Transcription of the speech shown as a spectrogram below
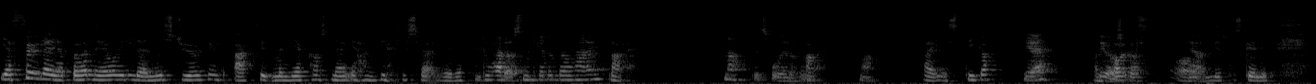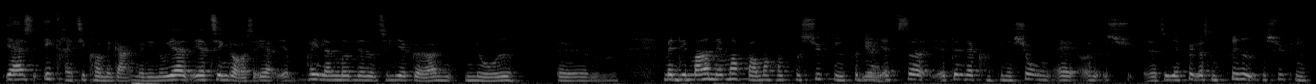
jeg føler, at jeg bør lave et eller andet styrkeagtigt, men jeg kan også mærke, at jeg har virkelig svært ved det. Du har da også en kettlebell, har du ikke? Nej, Nå, det troede jeg, du havde. Nej. nej, jeg stikker. Ja, og Det er også godt. Og Ja. lidt forskelligt. Jeg er ikke rigtig kommet i gang med det nu. Jeg, jeg tænker også, at jeg, jeg på en eller anden måde bliver nødt til lige at gøre noget. Øhm, men det er meget nemmere for mig at hoppe på cyklen, fordi Ja. at så, at den der kombination af, at cy- altså jeg føler sådan en frihed på cyklen,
